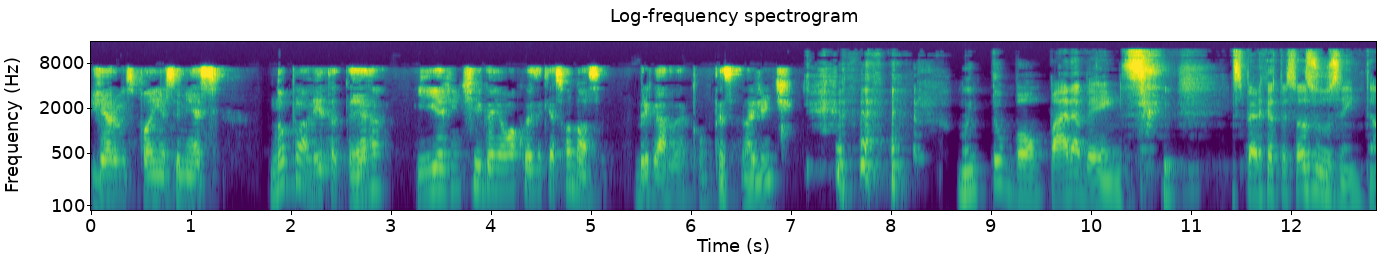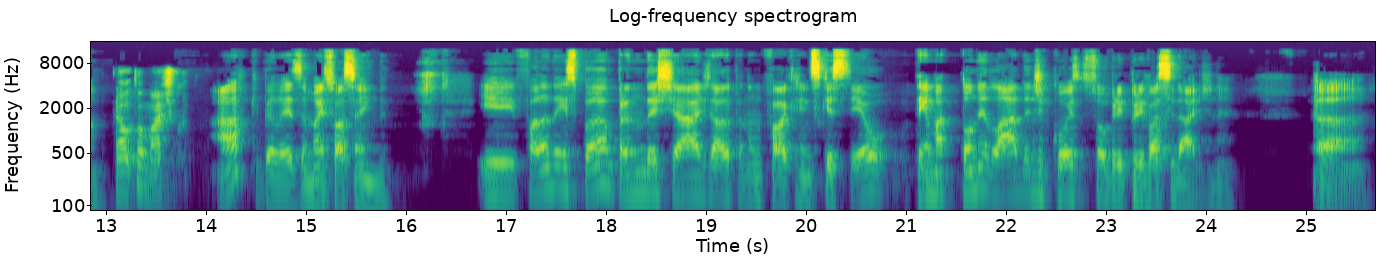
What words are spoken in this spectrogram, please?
geram spam e SMS no planeta Terra e a gente ganhou uma coisa que é só nossa. Obrigado, Apple, pensando na gente. Muito bom, parabéns. Espero que as pessoas usem, então. É automático. Ah, que beleza, mais fácil ainda. E falando em spam, para não deixar de lado, para não falar que a gente esqueceu, tem uma tonelada de coisas sobre privacidade, né? Uh,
